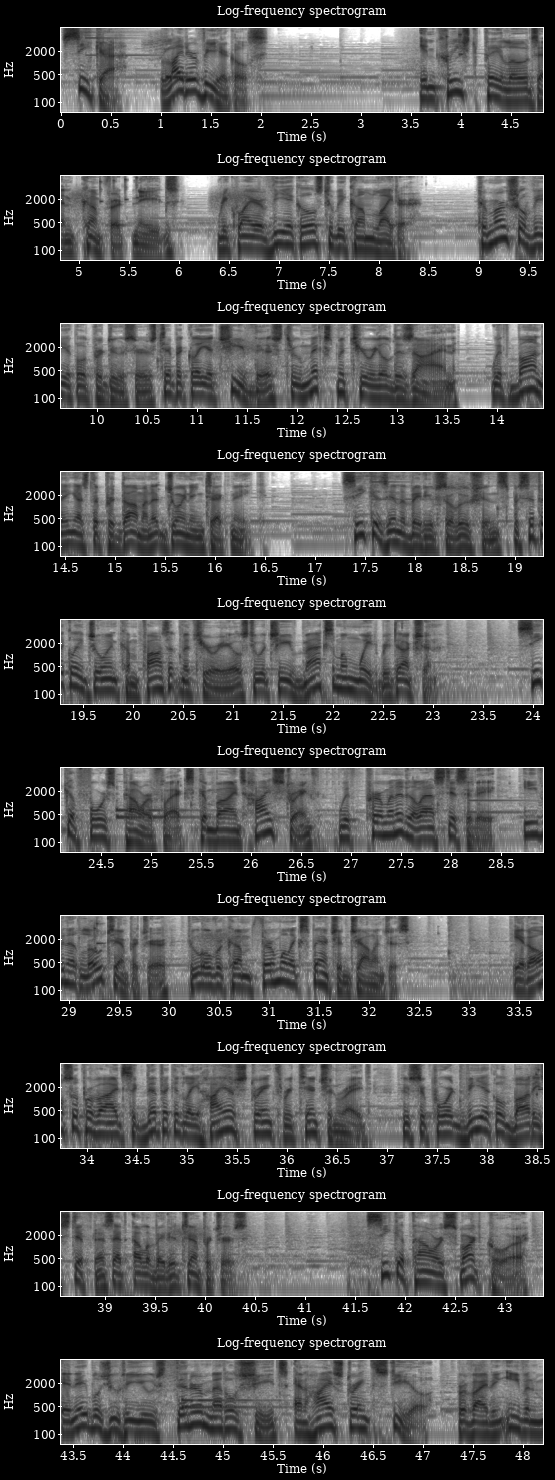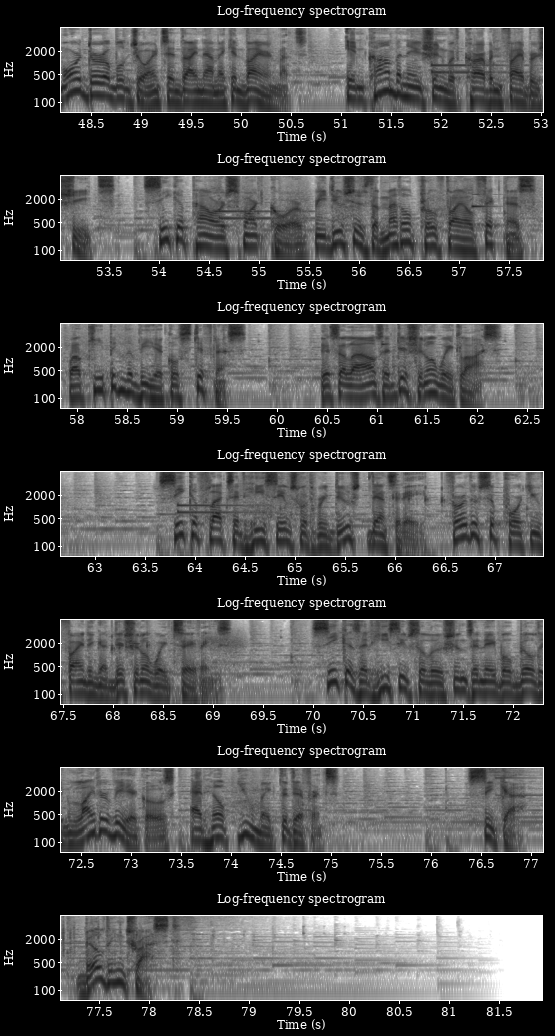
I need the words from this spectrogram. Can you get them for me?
Sika, lighter vehicles. Increased payloads and comfort needs require vehicles to become lighter. Commercial vehicle producers typically achieve this through mixed material design, with bonding as the predominant joining technique. Sika's innovative solutions specifically join composite materials to achieve maximum weight reduction. Sika Force PowerFlex combines high strength with permanent elasticity, even at low temperature, to overcome thermal expansion challenges. It also provides significantly higher strength retention rate to support vehicle body stiffness at elevated temperatures. Sika Power Smart Core enables you to use thinner metal sheets and high-strength steel, providing even more durable joints in dynamic environments. In combination with carbon fiber sheets, Sika Power Smart Core reduces the metal profile thickness while keeping the vehicle stiffness. This allows additional weight loss. Sikaflex adhesives with reduced density further support you finding additional weight savings. Sika's adhesive solutions enable building lighter vehicles and help you make the difference. Sika, building trust.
